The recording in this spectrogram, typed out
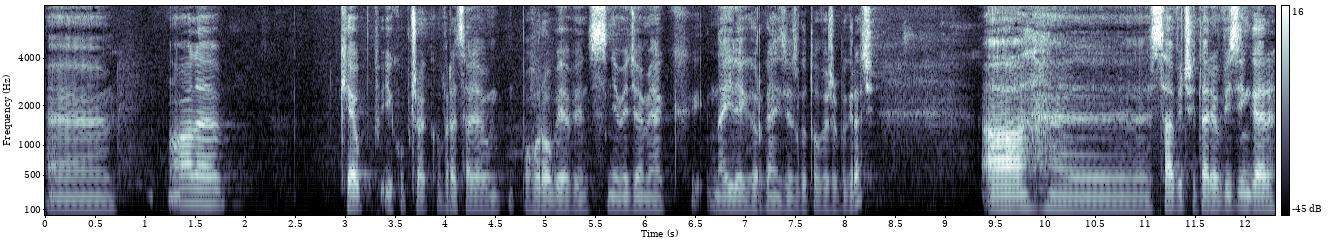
E, No ale Kiełb i Kupczak wracają po chorobie, więc nie wiedziałem jak, na ile ich organizm jest gotowy, żeby grać. A e, Savic i Dario Wiesinger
